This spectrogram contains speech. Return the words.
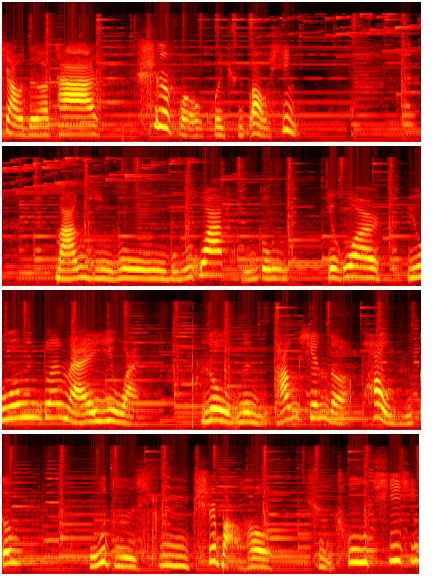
晓得他是否会去报信？忙引入芦花丛中。一会儿，渔翁端来一碗肉嫩汤鲜的泡鱼羹。伍子胥吃饱后，取出七星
